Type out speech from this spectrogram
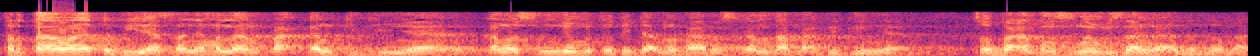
Tertawa itu biasanya menampakkan giginya, kalau senyum itu tidak mengharuskan tampak giginya. Coba antum senyum bisa enggak antum coba?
